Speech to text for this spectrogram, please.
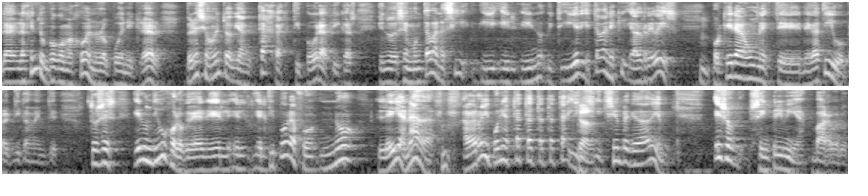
La, la gente un poco más joven no lo puede ni creer, pero en ese momento habían cajas tipográficas en donde se montaban así y, y- y no- y estaban al revés, Hmm. porque era un este, negativo prácticamente. Entonces, era un dibujo lo que el, el- el tipógrafo no leía nada. Agarré y ponía ta, ta, ta, ta, ta, y, Claro. y siempre quedaba bien. Eso se imprimía, bárbaro.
